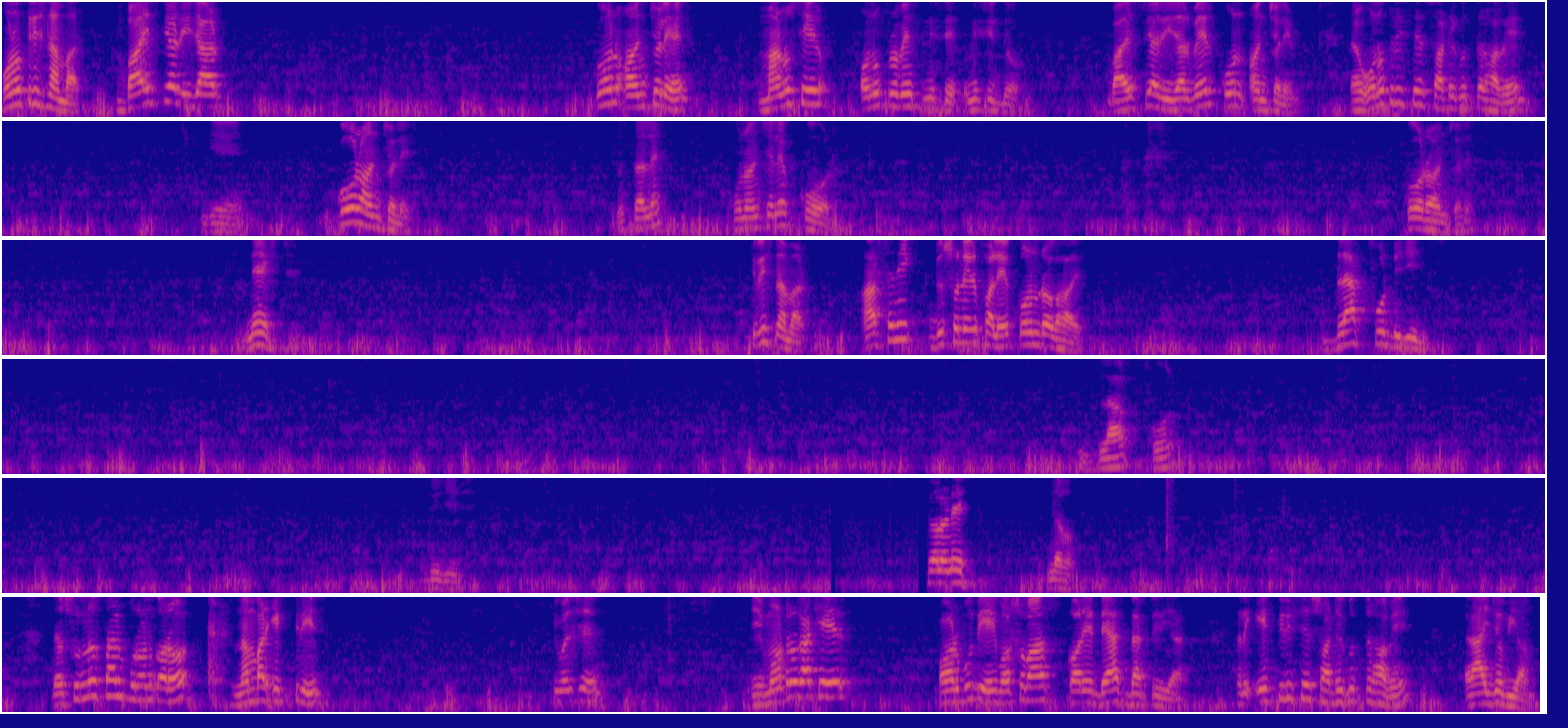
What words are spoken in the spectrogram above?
উনত্রিশ নাম্বার। বায়োস্ফিয়ার রিজার্ভ কোন অঞ্চলে মানুষের অনুপ্রবেশ নিষে- নিষিদ্ধ? বায়োস্পিয়ার রিজার্ভের কোন অঞ্চলে? তাহলে উনত্রিশের সঠিক উত্তর হবে যে কোর অঞ্চলে। বুঝতে পারলে? কোন অঞ্চলে? কোর। কোর অঞ্চলে। নেক্সট। তিরিশ নাম্বার আর্সেনিক দূষণের ফলে কোন রোগ হয়? Black foot disease. Black foot disease. চলো নেক্সট দেখো শূন্যস্থান পূরণ করো। নাম্বার একত্রিশ। কি বলছে? যে মটর গাছের অর্বুদে বসবাস করে ড্যাশ ব্যাকটেরিয়া। তাহলে একত্রিশের সঠিক উত্তর হবে রাইজোবিয়াম।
